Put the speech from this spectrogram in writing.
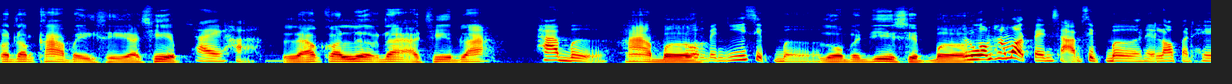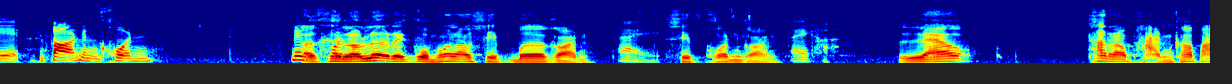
ก็ต้องข้ามไปอีกสี่อาชีพ ใช่ค่ะ แล้วก็เลือกได้อาชีพละ 5 เบอร์ 5 เบอรร์วมเป็น 20 เบอร์ รวมเป็น 20 เบอร์ รวมทั้งหมดเป็น 30 เบอร์ในรอบประเทศ ต่อหนึ่งคนหนึ่งเออคือเราเลือกในกลุ่มของเรา 10 เบอร์ก่อน ใช่10 คนก่อน ใช่ค่ะ แล้วถ้าเราผ่านเข้าไป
